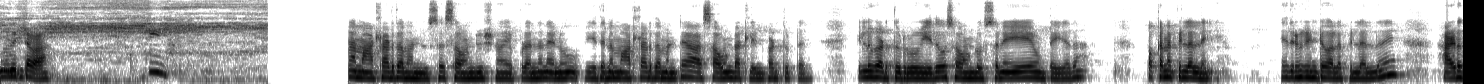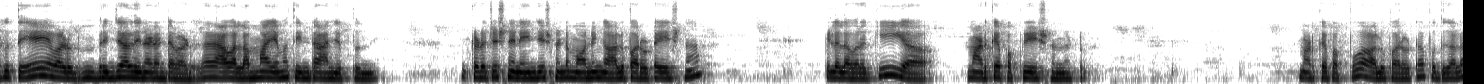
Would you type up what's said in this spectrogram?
నువ్వు తింటావా? నా మాట్లాడదామని చూస్తే సౌండ్ చూసినా ఎప్పుడన్నా నేను ఏదైనా మాట్లాడదామంటే ఆ సౌండ్ అట్లా వినపడుతుంటుంది. ఇల్లు కడుతుర్రు ఏదో సౌండ్ వస్తూనే ఉంటాయి కదా. పక్కన పిల్లల్ని ఎదురుగింటి వాళ్ళ పిల్లల్ని అడిగితే వాడు బ్రింజాలు తినాడంటే వాడు. వాళ్ళ అమ్మ ఏమో తింటా అని చెప్తుంది. ఇక్కడ వచ్చేసి నేను ఏం చేసిన అంటే మార్నింగ్ ఆలు పరోటా చేసిన. పిల్లల వరకు ఇక మామిడికాయ పప్పు చేసిన అన్నట్టు. మామిడికాయ పప్పు ఆలు పరోటా పొద్దుగాల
